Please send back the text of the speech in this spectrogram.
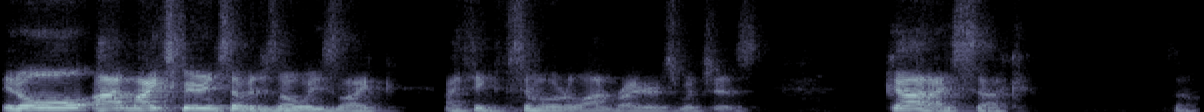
it all. I, my experience of it is always like I think similar to a lot of writers, which is, God, I suck. So.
